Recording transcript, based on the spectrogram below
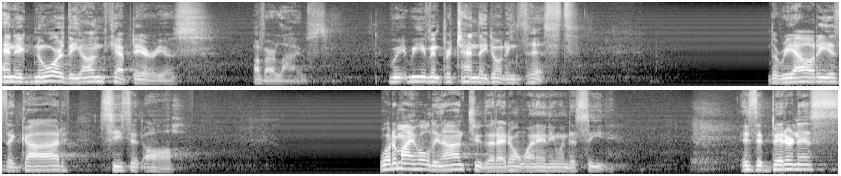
and ignore the unkept areas of our lives. We, we even pretend they don't exist. The reality is that God sees it all. What am I holding on to that I don't want anyone to see? Is it bitterness?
